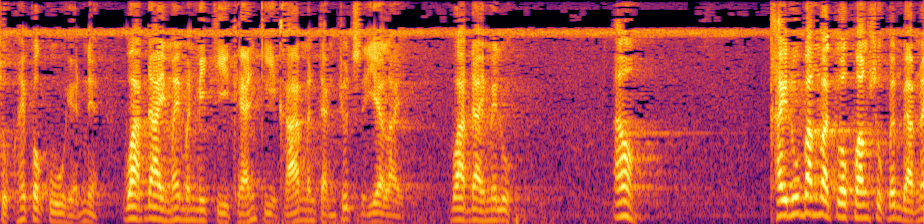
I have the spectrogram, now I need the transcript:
สุขให้พ่อครูเห็นเนี่ย วาดได้ไหมมันมีกี่แขนกี่ขา มันแต่งชุดสีอะไร วาดได้ไหมลูก เอา้า ใครรู้บ้างว่าตัวความสุขเป็นแบบไหน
